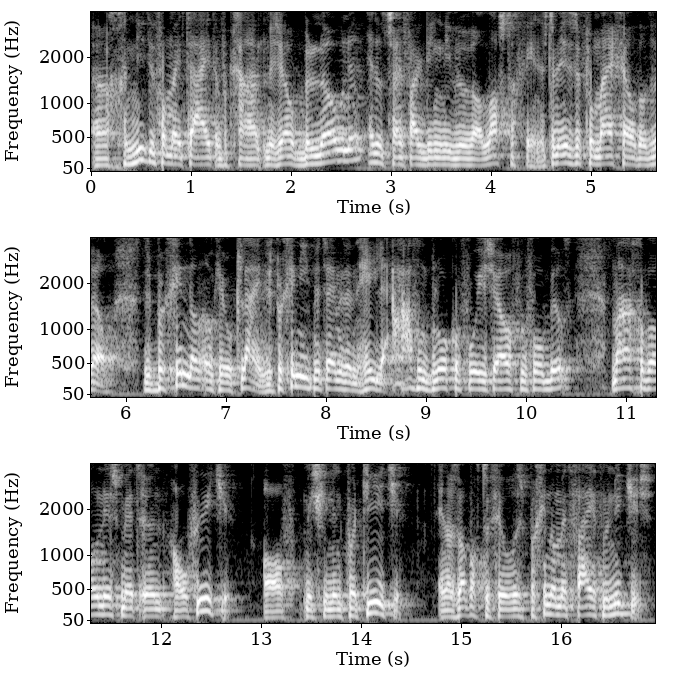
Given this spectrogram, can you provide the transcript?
uh, genieten van mijn tijd of ik ga mezelf belonen. En dat zijn vaak dingen die we wel lastig vinden. Tenminste, voor mij geldt dat wel. Dus begin dan ook heel klein. Dus begin niet meteen met een hele avondblokken voor jezelf bijvoorbeeld. Maar gewoon eens met een half uurtje. Of misschien een kwartiertje. En als dat nog te veel is, begin dan met vijf minuutjes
